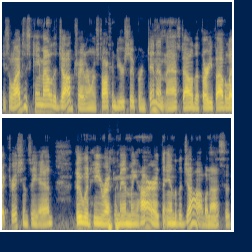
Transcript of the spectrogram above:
He said, Well, I just came out of the job trailer and was talking to your superintendent and asked out of the 35 electricians he had, who would he recommend me hire at the end of the job? And I said,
